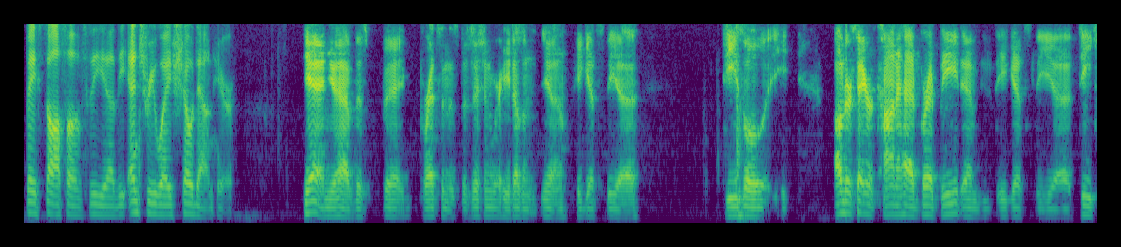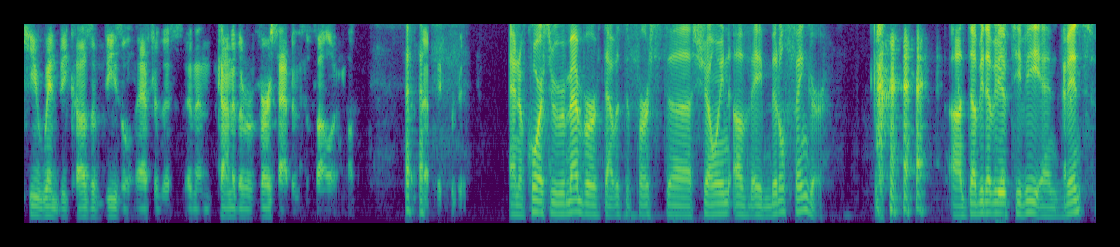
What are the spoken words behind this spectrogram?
based off of the uh, the entryway showdown here. Yeah, and you have this big Bret's in this position where he doesn't, you know, he gets the uh Diesel. He, Undertaker kind of had Bret beat, and he gets the uh, DQ win because of Diesel after this, and then kind of the reverse happens the following month. And of course, we remember that was the first uh, showing of a middle finger on WWF TV, and Vince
